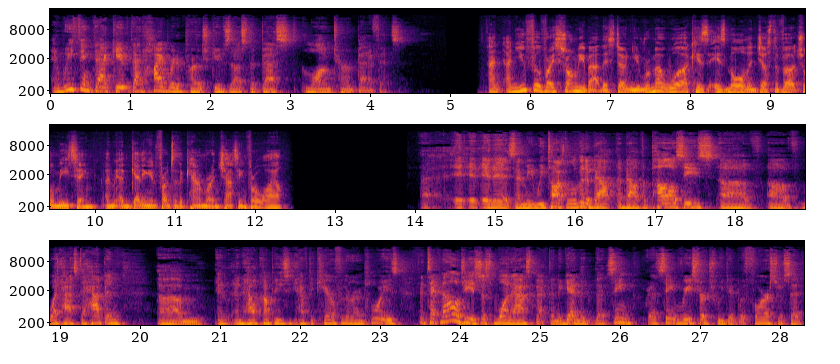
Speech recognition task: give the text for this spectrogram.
And we think that give that hybrid approach gives us the best long-term benefits. And, and you feel very strongly about this, don't you? Remote work is, is more than just a virtual meeting and, and getting in front of the camera and chatting for a while. Uh, it, it is. I mean, we talked a little bit about about the policies of of what has to happen um, and, and how companies have to care for their employees. The technology is just one aspect. And again, the, that same that same research we did with Forrester said,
